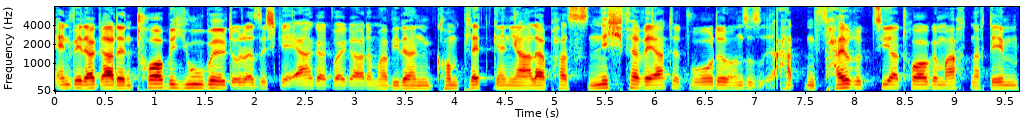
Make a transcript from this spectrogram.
entweder gerade ein Tor bejubelt oder sich geärgert, weil gerade mal wieder ein komplett genialer Pass nicht verwertet wurde und so, hat ein Fallrückzieher-Tor gemacht, nachdem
